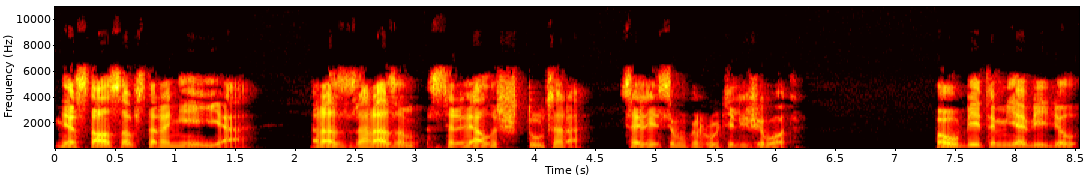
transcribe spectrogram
Не остался в стороне и я. Раз за разом стрелял из штуцера, целясь в грудь или живот. По убитым я видел,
